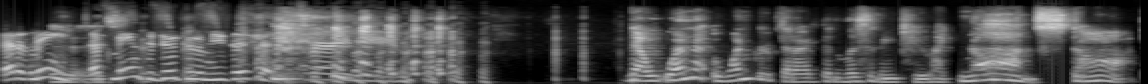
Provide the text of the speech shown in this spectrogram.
That is mean. It's, That's mean to do to a musician. It's very mean. now, one one group that I've been listening to like nonstop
